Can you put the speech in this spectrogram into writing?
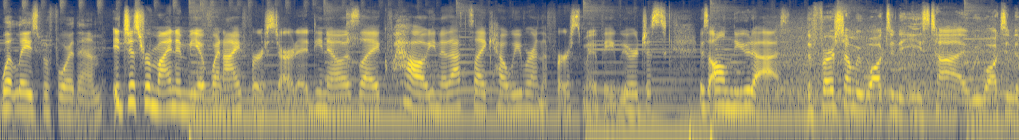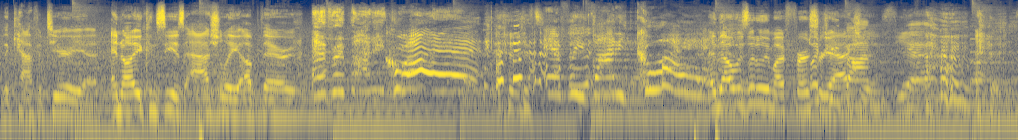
what lays before them. It just reminded me of when I first started. You know, it was like, wow, you know, that's like how we were in the first movie. We were just, it was all new to us. The first time we walked into East High, we walked into the cafeteria, and all you can see is Ashley up there. Everybody quiet! Everybody quiet! And that was literally my first What reaction. bands? Yeah.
